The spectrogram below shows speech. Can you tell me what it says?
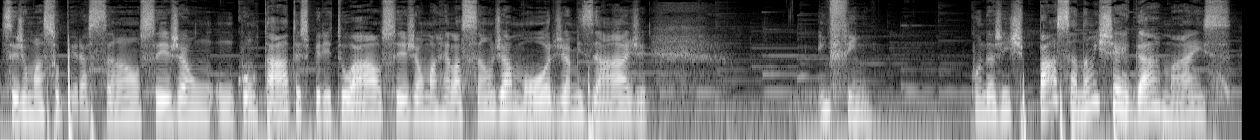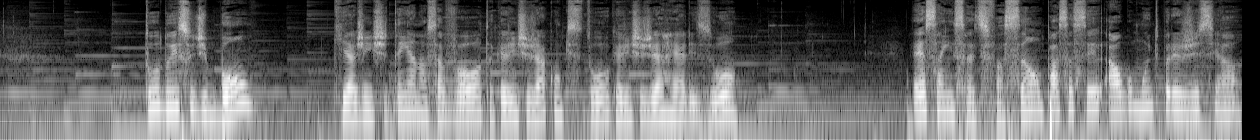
seja uma superação, seja um, um contato espiritual, seja uma relação de amor, de amizade. Enfim, quando a gente passa a não enxergar mais tudo isso de bom que a gente tem à nossa volta, que a gente já conquistou, que a gente já realizou essa insatisfação passa a ser algo muito prejudicial,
